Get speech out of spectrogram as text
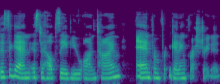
This again is to help save you on time and from getting frustrated.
